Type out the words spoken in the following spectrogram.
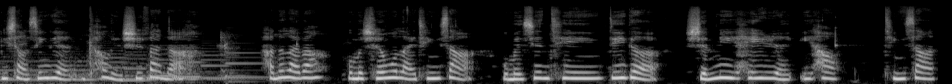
你小心点，你靠脸吃饭的。好的，来吧，我们全部来听一下。我们先听第一个神秘黑衣人一号，听一下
